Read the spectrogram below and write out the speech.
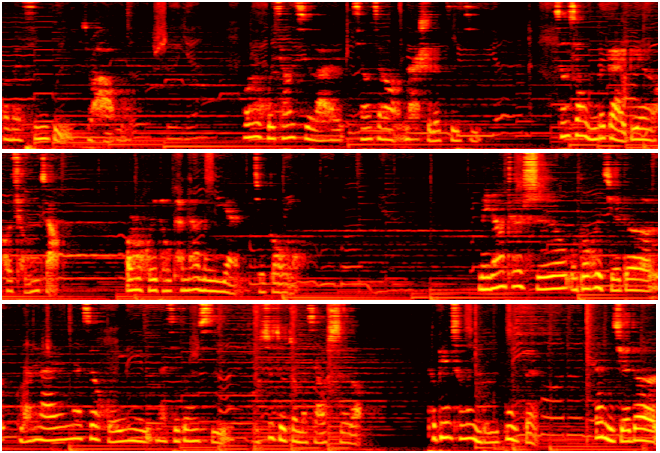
放在心底就好了。偶尔回想起来，想想那时的自己，想想我们的改变和成长，偶尔回头看他们一眼就够了。每当这时，我都会觉得，原来那些回忆、那些东西，不是就这么消失了，它变成了你的一部分。让你觉得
